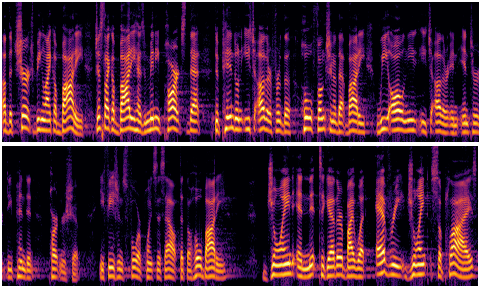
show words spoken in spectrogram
of the church being like a body. Just like a body has many parts that depend on each other for the whole function of that body, we all need each other in interdependent partnership. Ephesians 4 points this out that the whole body joined and knit together by what every joint supplies,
